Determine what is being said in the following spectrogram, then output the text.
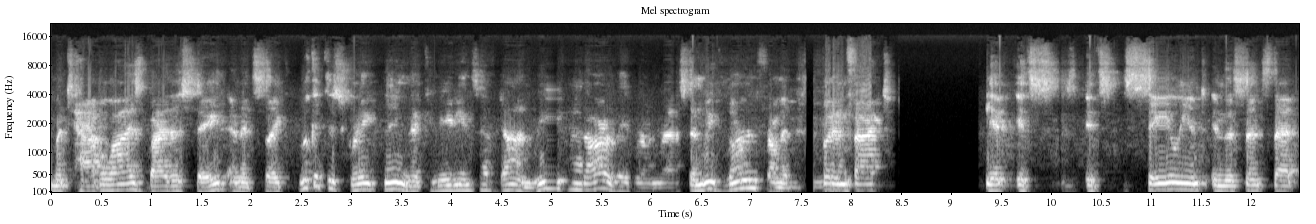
metabolized by the state, and it's like, look at this great thing that Canadians have done. We've had our labor unrest, and we've learned from it. But in fact, it it's it's salient in the sense that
